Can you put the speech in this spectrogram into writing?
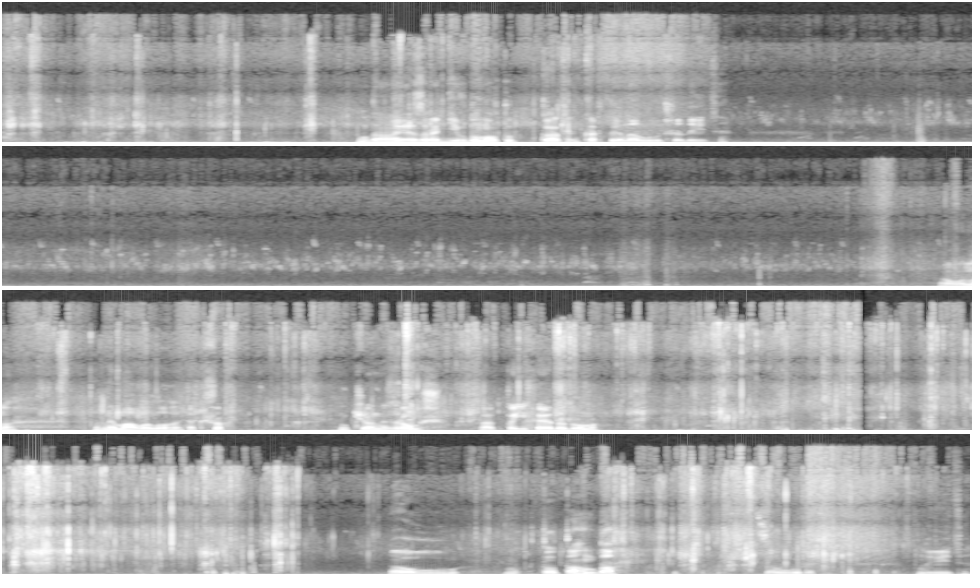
Да, я зрадів, думав тут кар- картина лучше, дивіться. А воно нема вологи, так що нічого не зробиш. Так, поїхав я додому. Хто там, да? Це ужас. Дивіться.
